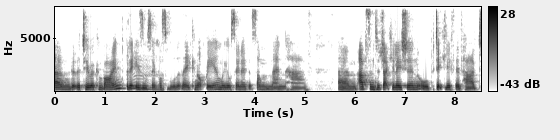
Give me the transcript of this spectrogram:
um, that the two are combined, but it is also Mm. possible that they cannot be. And we also know that some men have um, absent ejaculation, or particularly if they've had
